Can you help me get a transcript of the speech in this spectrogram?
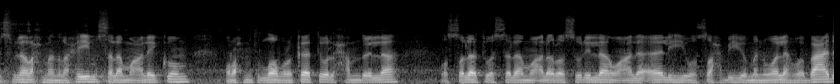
Bismillahirrahmanirrahim. Assalamualaikum warahmatullahi wabarakatuh. Alhamdulillah. Wassalatu wassalamu ala rasulillah wa ala alihi wa sahbihi wa man walah wa ba'd.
